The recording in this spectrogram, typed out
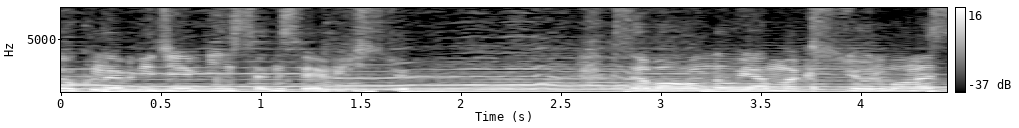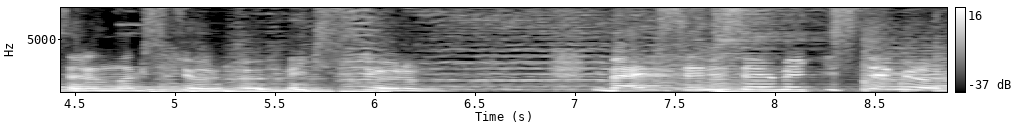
dokunabileceğim bir insanı sevmek istiyorum. Sabah onda uyanmak istiyorum, ona sarılmak istiyorum, öpmek istiyorum. Ben seni sevmek istemiyorum.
